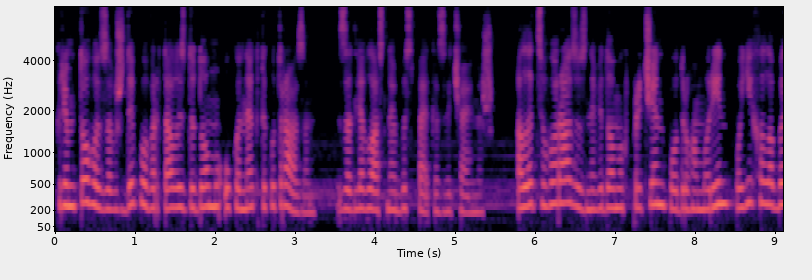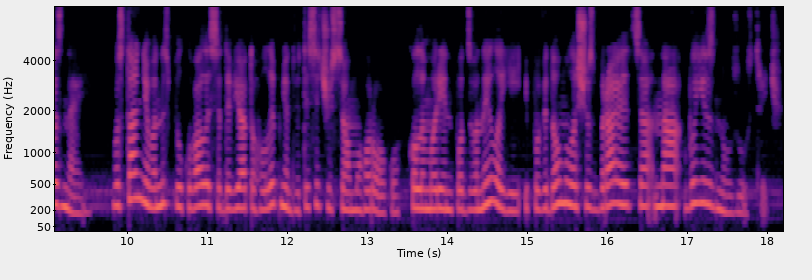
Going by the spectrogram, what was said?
Крім того, завжди повертались додому у Коннектикут разом, задля власної безпеки, звичайно ж. Але цього разу з невідомих причин подруга Морін поїхала без неї. Востаннє вони спілкувалися 9 липня 2007 року, коли Морін подзвонила їй і повідомила, що збирається на виїзну зустріч.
